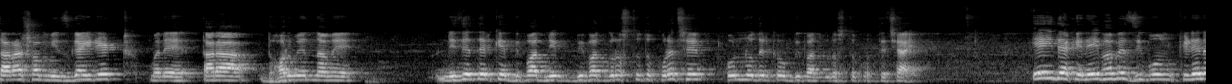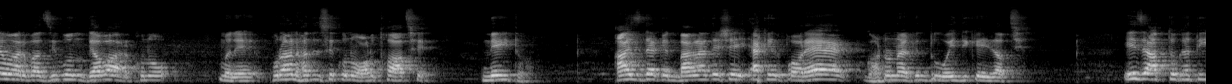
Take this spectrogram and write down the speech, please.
তারা সব মিসগাইডেড মানে তারা ধর্মের নামে নিজেদেরকে বিপদ, বিপদগ্রস্ত তো করেছে, অন্যদেরকেও বিপদগ্রস্ত করতে চায়। এই দেখেন, এইভাবে জীবন কেড়ে নেওয়ার বা জীবন দেওয়ার কোনো মানে কোরআন হাদিসে কোনো অর্থ আছে? নেই তো। আজ দেখেন, বাংলাদেশে একের পর এক ঘটনা কিন্তু ওই দিকেই যাচ্ছে। এই যে আত্মঘাতী,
